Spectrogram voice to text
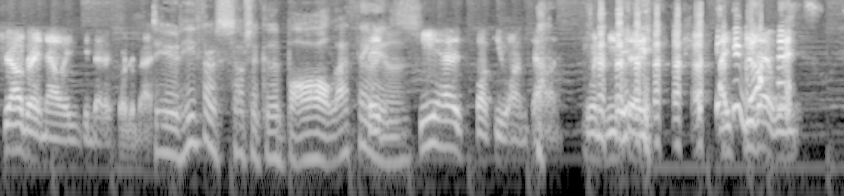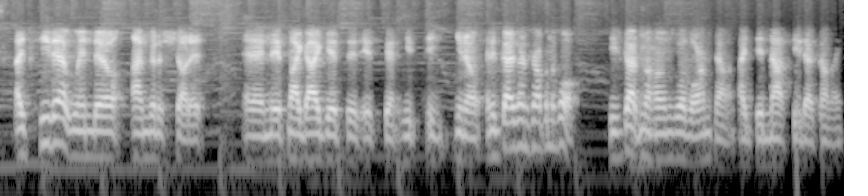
Stroud right now is the better quarterback. Dude, he throws such a good ball. That thing It- is. he has fuck you arm talent. When he says, "I see that win, I see that window, I'm gonna shut it," and if my guy gets it, it's gonna, he, he you know, and his guys aren't dropping the ball. He's got Mahomes level arm talent. I did not see that coming.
